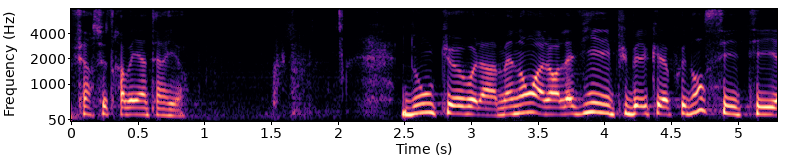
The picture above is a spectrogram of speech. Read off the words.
faire ce travail intérieur. Donc euh, voilà, maintenant, alors la vie est plus belle que la prudence, c'était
